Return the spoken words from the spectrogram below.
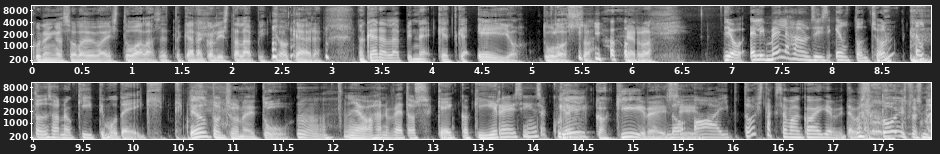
kuningas, ole hyvä, istua alas, että käydäänkö lista läpi? Joo, käydään. No käydään läpi ne, ketkä ei ole tulossa, herra. Joo, eli meillähän on siis Elton John. Elton sanoi kiitti, mutta ei kiitti. Elton John ei tuu. Mm, joo, hän vetosi keikka kiireisiinsä. Kuten... Keikka kiireisiin. No ai, toistaks sä vaan kaiken, mitä mä Toistas mä...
